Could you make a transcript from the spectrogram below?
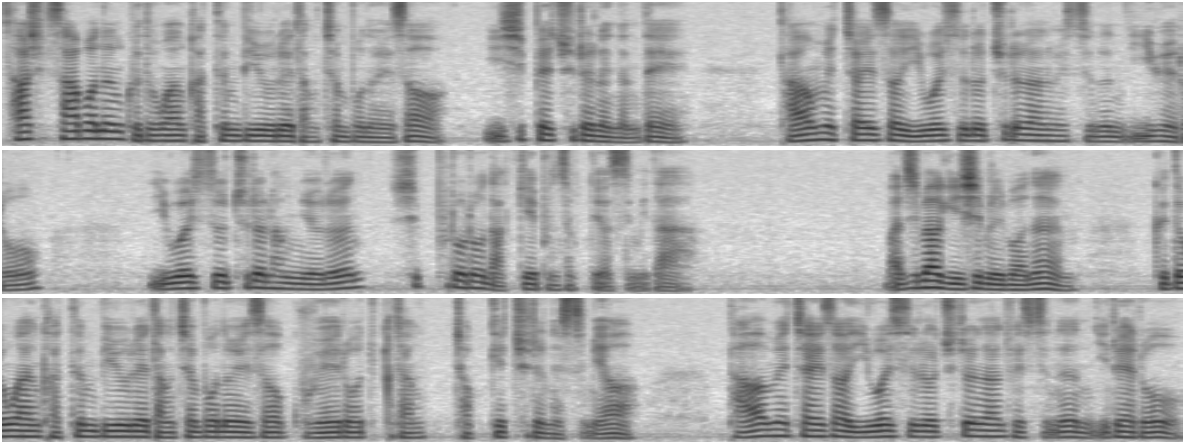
44번은 그동안 같은 비율의 당첨번호에서 20회 출연했는데 다음 회차에서 2월수로 출연한 횟수는 2회로 2월수 출연 확률은 10%로 낮게 분석되었습니다. 마지막 21번은 그동안 같은 비율의 당첨번호에서 9회로 가장 적게 출연했으며 다음 회차에서 2월수로 출연한 횟수는 1회로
